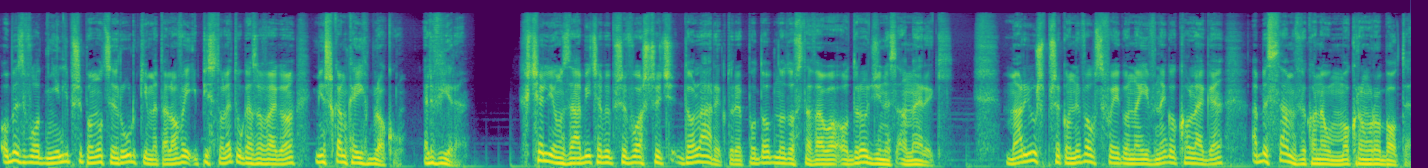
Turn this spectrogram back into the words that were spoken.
obezwładnili przy pomocy rurki metalowej i pistoletu gazowego mieszkankę ich bloku, Elwirę. Chcieli ją zabić, aby przywłaszczyć dolary, które podobno dostawała od rodziny z Ameryki. Mariusz przekonywał swojego naiwnego kolegę, aby sam wykonał mokrą robotę.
